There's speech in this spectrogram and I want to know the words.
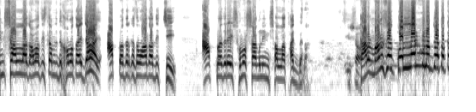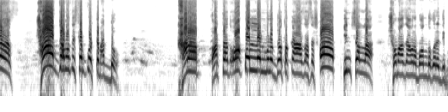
ইনশাল্লাহ জামাত ইসলাম যদি ক্ষমতায় যায় আপনাদের কাছে ওয়াদা দিচ্ছি আপনাদের এই সমস্যাগুলি ইনশাল্লাহ থাকবে না। কারণ মানুষের কল্যাণমূলক যত কাজ সব জামাত ইসলাম করতে বাধ্য। খারাপ অর্থাৎ অকল্যাণমূলক যত কাজ আছে সব ইনশাল্লাহ সমাজে আমরা বন্ধ করে দিব।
